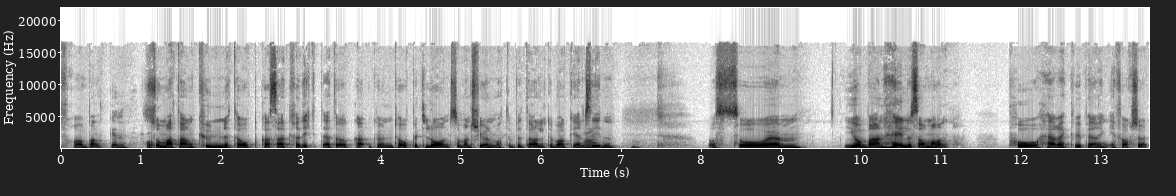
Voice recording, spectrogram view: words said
fra banken som at han kunne ta opp kassakreditt, og kunne ta opp et lån som han sjøl måtte betale tilbake igjen siden. Og så um, jobba han hele sommeren på herreekvipering i Farsund.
